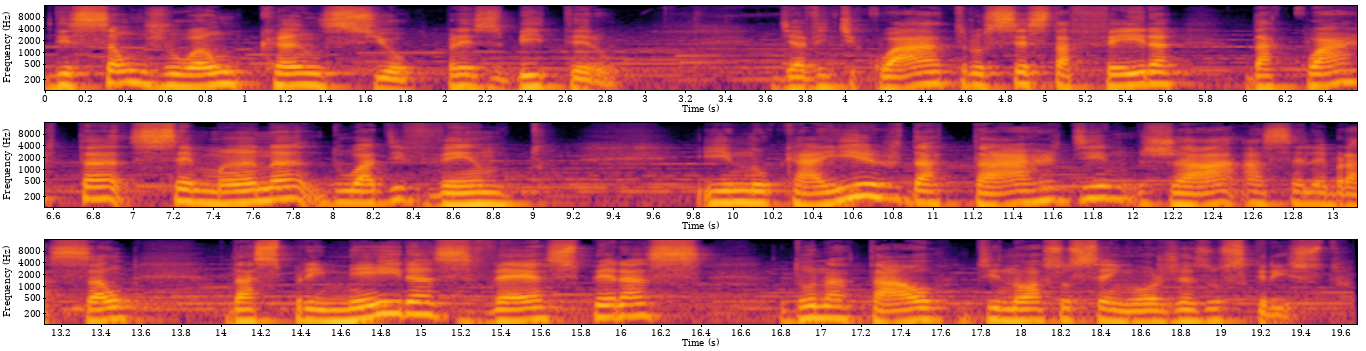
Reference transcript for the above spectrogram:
de São João Câncio, presbítero. Dia 24, sexta-feira da quarta semana do advento. E no cair da tarde, já a celebração das primeiras vésperas do Natal de Nosso Senhor Jesus Cristo.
